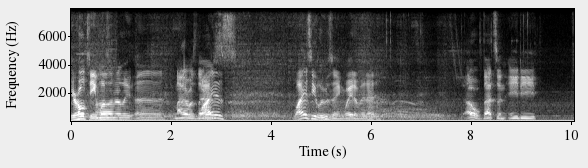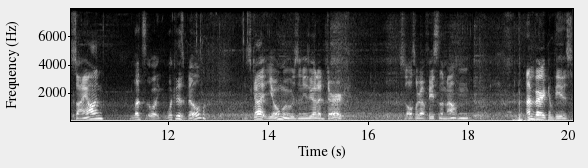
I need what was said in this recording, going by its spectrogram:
Your whole team wasn't Um, really. Uh, Neither was theirs. why is why is he losing? Wait a minute. Oh, that's an 80 Sion? Let's wait, look at his build. He's got Youmuu's and he's got a Dirk. He's also got Face of the Mountain. I'm very confused.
